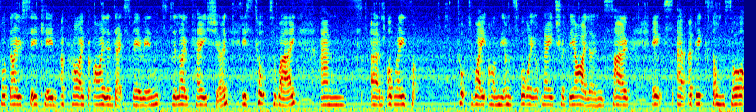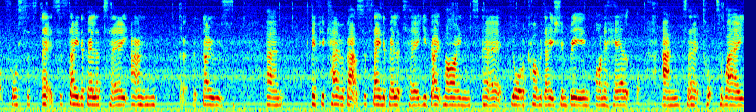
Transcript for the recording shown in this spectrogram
for those seeking a private island experience. The location is tucked away and um, away tucked away on the unspoiled nature of the island. So it's a, a big thumbs up for sus uh, sustainability and those um, if you care about sustainability you don't mind uh, your accommodation being on a hill and uh, tucked away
